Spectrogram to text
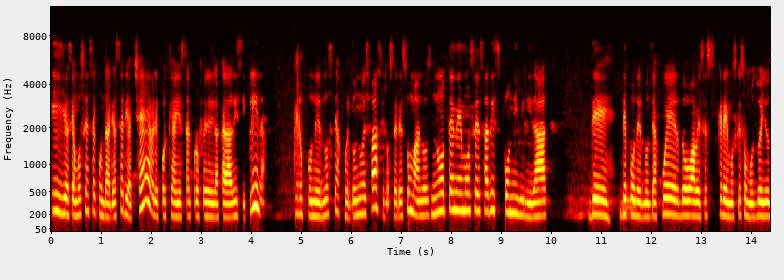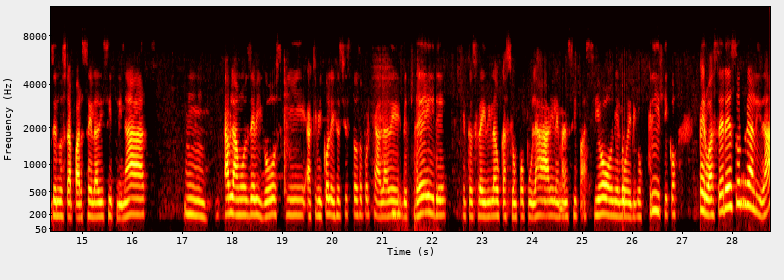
Y decíamos en secundaria sería chévere porque ahí está el profe de cada disciplina, pero ponernos de acuerdo no es fácil, los seres humanos no tenemos esa disponibilidad de, de ponernos de acuerdo, a veces creemos que somos dueños de nuestra parcela disciplinar, Mm, hablamos de Vygotsky, aquí mi colegio es chistoso porque habla de, Freire, entonces Freire y la educación popular y la emancipación y el modelo crítico, pero hacer eso en realidad,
